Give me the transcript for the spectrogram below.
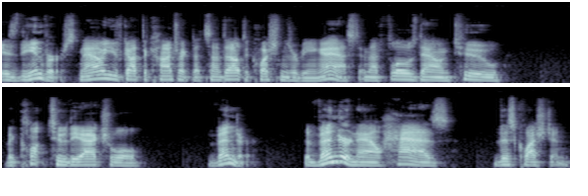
is the inverse. Now you've got the contract that's sent out, the questions are being asked, and that flows down to the cl- to the actual vendor. The vendor now has this question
